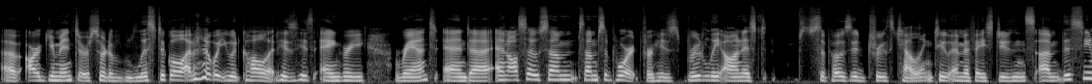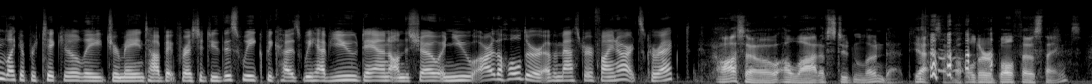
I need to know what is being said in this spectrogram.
uh, argument or sort of listicle, I don't know what you would call it, his, his angry rant, and, uh, and also some, some support for his brutally honest supposed truth telling to MFA students. Um, this seemed like a particularly germane topic for us to do this week because we have you, Dan, on the show, and you are the holder of a Master of Fine Arts, correct? Also, a lot of student loan debt. Yes, I'm a holder of both those things.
